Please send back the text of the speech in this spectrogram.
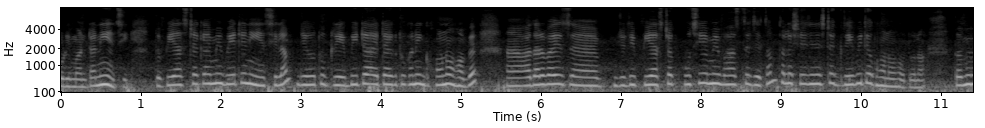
পরিমাণটা নিয়েছি। তো পেঁয়াজটাকে আমি বেটে নিয়েছিলাম, যেহেতু গ্রেভিটা এটা একটুখানি ঘন হবে আদারওয়াইজ যদি পেঁয়াজটা কুচিয়ে আমি ভাজতে যেতাম, তাহলে সেই জিনিসটা গ্রেভিটা ঘন হতো না। তো আমি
